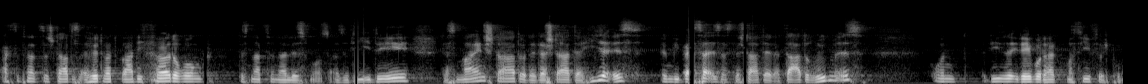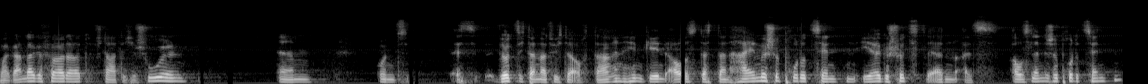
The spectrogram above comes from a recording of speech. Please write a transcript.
Akzeptanz des Staates erhöht hat, war die Förderung des Nationalismus. Also die Idee, dass mein Staat oder der Staat, der hier ist, irgendwie besser ist als der Staat, der da drüben ist. Und diese Idee wurde halt massiv durch Propaganda gefördert, staatliche Schulen. Ähm, und es wirkt sich dann natürlich da auch darin hingehend aus, dass dann heimische Produzenten eher geschützt werden als ausländische Produzenten.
